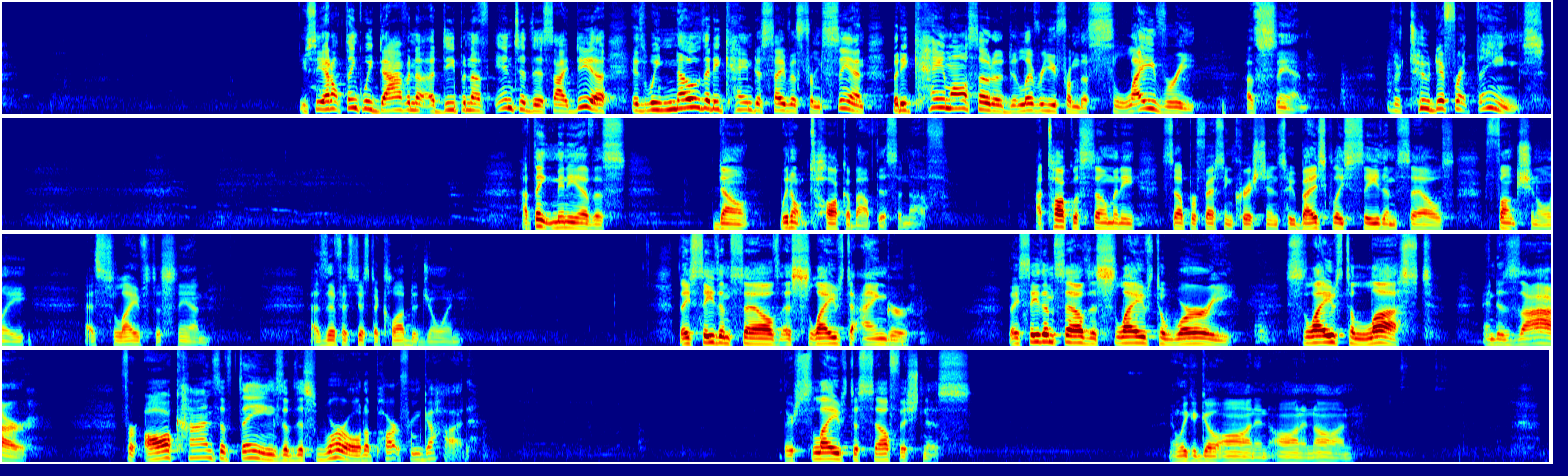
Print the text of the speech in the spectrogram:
You see, I don't think we dive in a uh, deep enough into this idea is we know that he came to save us from sin, but he came also to deliver you from the slavery of sin. Those are two different things. I think many of us don't we don't talk about this enough. I talk with so many self professing Christians who basically see themselves functionally as slaves to sin, as if it's just a club to join. They see themselves as slaves to anger. They see themselves as slaves to worry, slaves to lust and desire for all kinds of things of this world apart from God. They're slaves to selfishness. And we could go on and on and on.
